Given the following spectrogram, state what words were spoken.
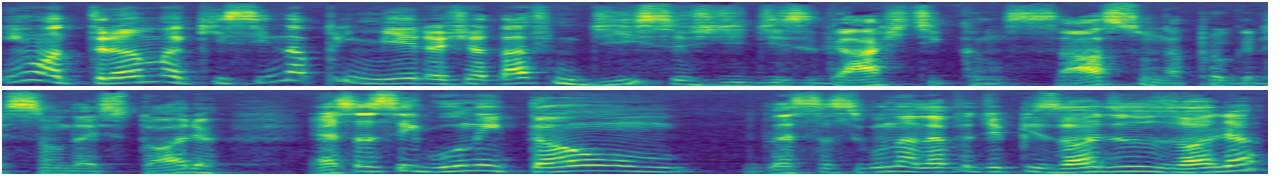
em uma trama que, se na primeira já dava indícios de desgaste e cansaço na progressão da história, essa segunda, então, essa segunda leva de episódios, olha,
